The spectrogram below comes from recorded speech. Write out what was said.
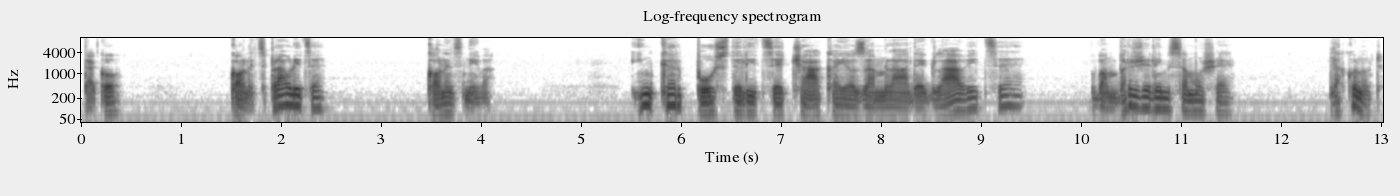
Tako, konec pravljice, konec dneva. In ker posteljice čakajo za mlade glavice, vam brželim samo še lahko noč.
